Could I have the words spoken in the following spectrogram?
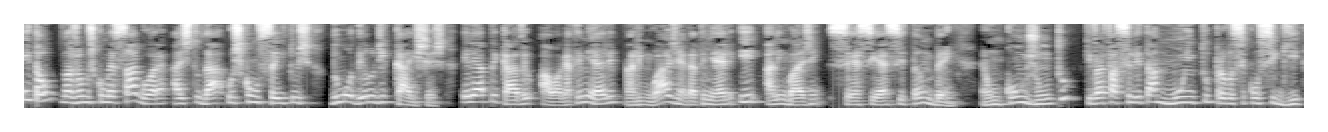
Então, nós vamos começar agora a estudar os conceitos do modelo de caixas. Ele é aplicável ao HTML, à linguagem HTML e à linguagem CSS também. É um conjunto que vai facilitar muito para você conseguir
